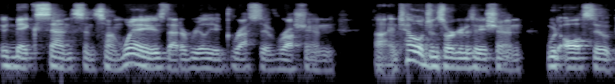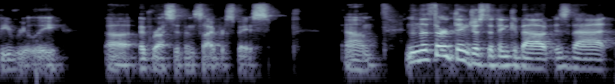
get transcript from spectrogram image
It makes sense in some ways that a really aggressive Russian uh, intelligence organization would also be really uh, aggressive in cyberspace. Um, and then the third thing just to think about is that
